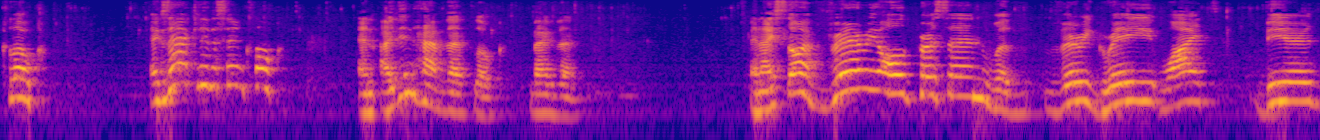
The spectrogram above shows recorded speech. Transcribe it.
cloak. Exactly the same cloak. And I didn't have that cloak back then. And I saw a very old person with very gray, white beard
